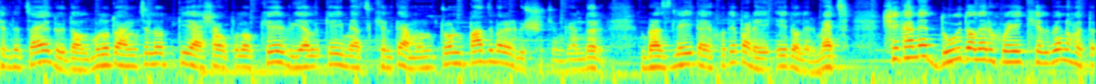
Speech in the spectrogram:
খেলতে চায় দুই দল। মূলত আঞ্চলত্তি আসা উপলক্ষে রিয়ালকেই ম্যাচ খেলতে আমন্ত্রণ পাঁচবারের বিশ্ব চ্যাম্পিয়নদের। ব্রাজিলেই তাই হতে পারে এই দলের ম্যাচ। সেখানে দুই দলের হয়ে খেলবেন হয়তো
